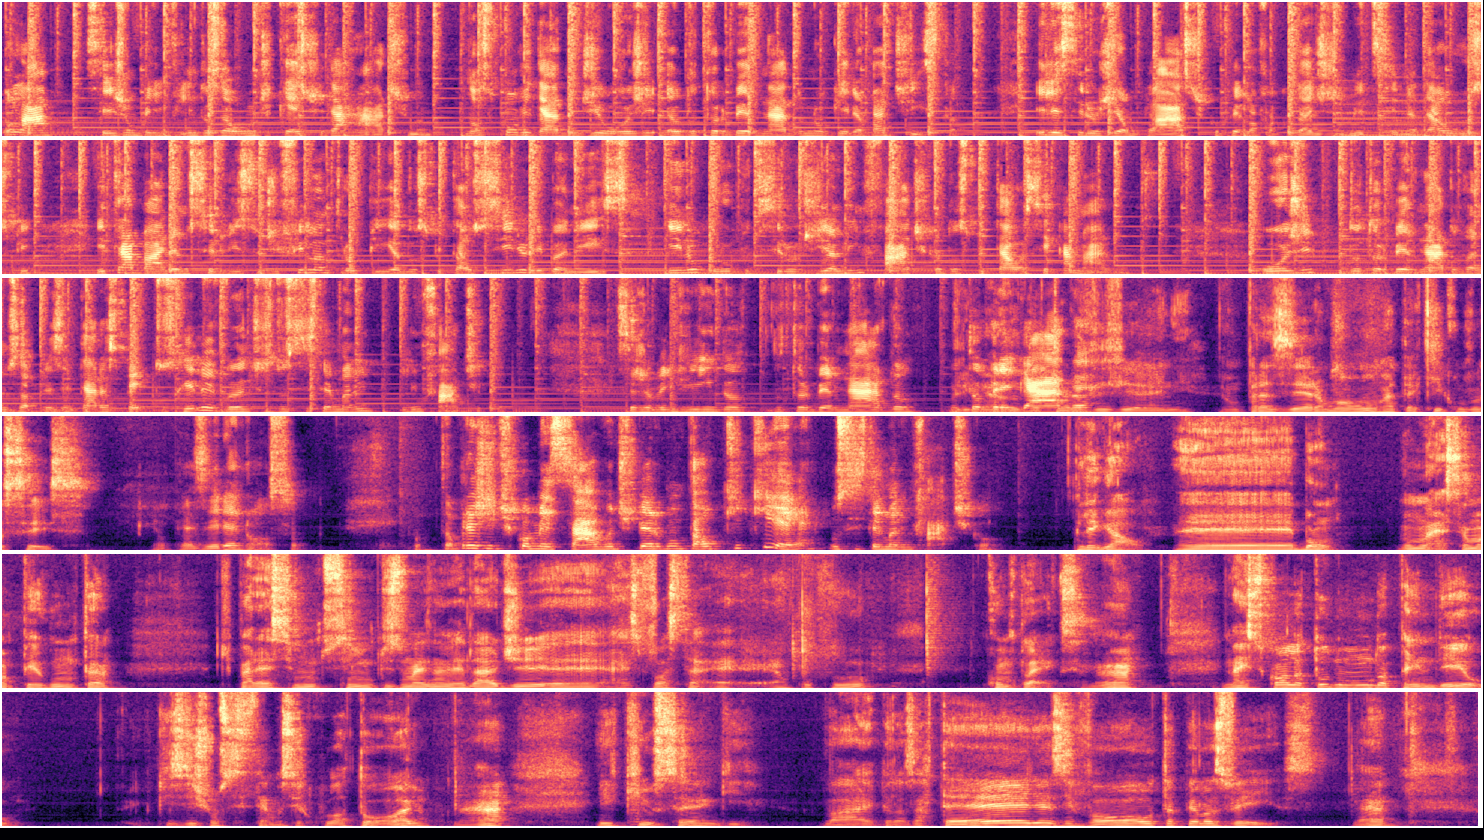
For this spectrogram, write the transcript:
Olá, sejam bem-vindos ao Undicast da Hartmann. Nosso convidado de hoje é o Dr. Bernardo Nogueira Batista. Ele é cirurgião plástico pela Faculdade de Medicina da USP e trabalha no serviço de filantropia do Hospital Sírio-Libanês e no grupo de cirurgia linfática do Hospital AC Camargo. Hoje, o Dr. Bernardo vai nos apresentar aspectos relevantes do sistema linfático. Seja bem-vindo, doutor Bernardo. Muito Obrigado, obrigada. Doutora Viviane. É um prazer, é uma honra estar aqui com vocês. É um prazer é nosso. Então, para a gente começar, eu vou te perguntar o que, que é o sistema linfático. Legal. É, bom, vamos lá. Essa é uma pergunta que parece muito simples, mas na verdade é, a resposta é, é um pouquinho complexa. Né? Na escola, todo mundo aprendeu que existe um sistema circulatório, né? E que o sangue vai pelas artérias e volta pelas veias, né?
